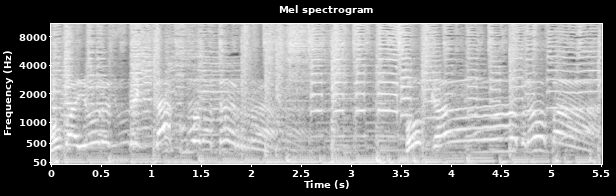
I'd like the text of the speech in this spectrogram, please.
O maior espectáculo da terra, Boca Broma.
